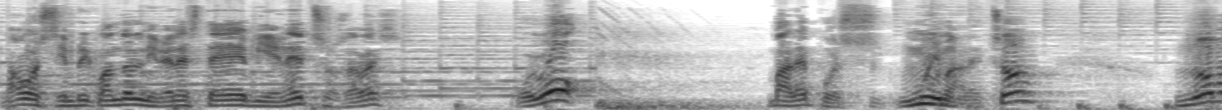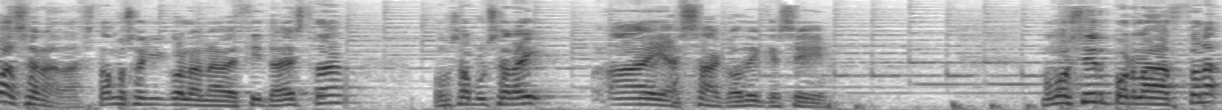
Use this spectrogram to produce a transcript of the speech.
vamos, siempre y cuando el nivel esté bien hecho, ¿sabes? ¡Uy, Vale, pues muy mal hecho. No pasa nada, estamos aquí con la navecita esta. Vamos a pulsar ahí. ¡Ay, a saco! De que sí. Vamos a ir por la zona...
